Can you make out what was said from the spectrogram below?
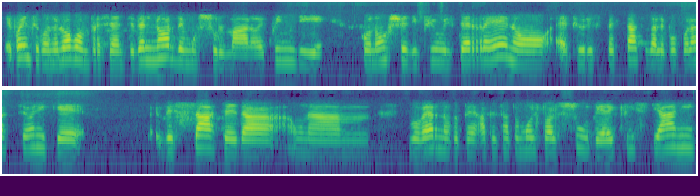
E poi in secondo luogo un presidente del nord è musulmano e quindi conosce di più il terreno, è più rispettato dalle popolazioni che vessate da un um, governo che ha pensato molto al sud e ai cristiani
